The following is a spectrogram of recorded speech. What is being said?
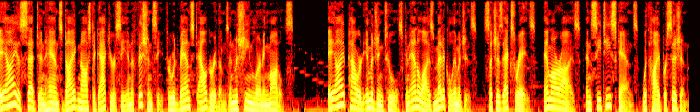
AI is set to enhance diagnostic accuracy and efficiency through advanced algorithms and machine learning models. AI-powered imaging tools can analyze medical images, such as X-rays, MRIs, and CT scans, with high precision.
